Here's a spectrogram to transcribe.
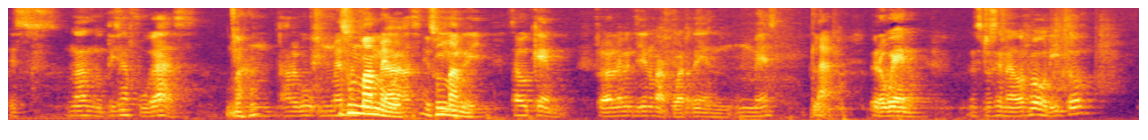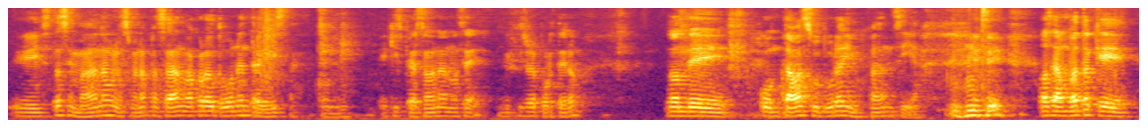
es una noticia fugaz. Ajá. Un- algo, un Es un mame, güey, es un mame. Es algo que probablemente yo no me acuerde en un mes. Claro. Pero bueno, nuestro senador favorito, eh, esta semana o la semana pasada, no me acuerdo, tuvo una entrevista con X persona, no sé, X reportero, donde contaba su dura infancia. O sea, un vato que,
